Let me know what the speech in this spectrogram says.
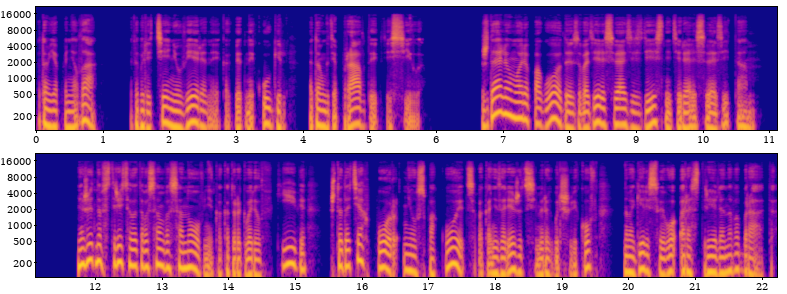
Потом я поняла, это были те неуверенные, как бедный кугель, о том, где правда и где сила. Ждали у моря погоды, заводили связи здесь, не теряли связи там. Неожиданно встретила того самого сановника, который говорил в Киеве, что до тех пор не успокоится, пока не зарежет семерых большевиков — на могиле своего расстрелянного брата.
